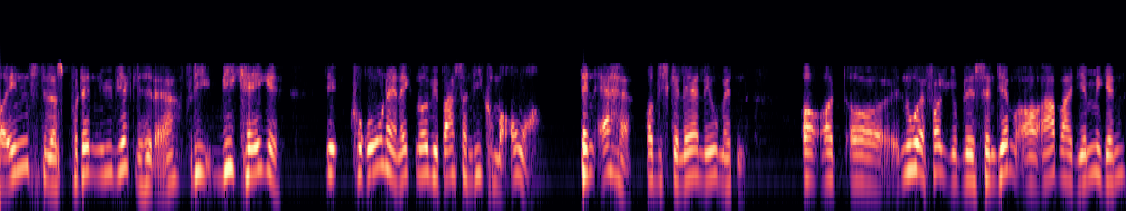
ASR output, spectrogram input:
at indstille os på den nye virkelighed, der er. Fordi vi kan ikke, det, corona er ikke noget, vi bare sådan lige kommer over. Den er her, og vi skal lære at leve med den. Og, og, og nu er folk jo blevet sendt hjem og arbejde hjemme igen.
